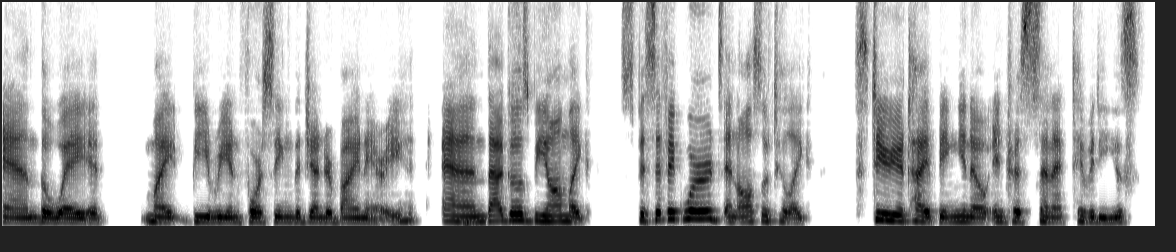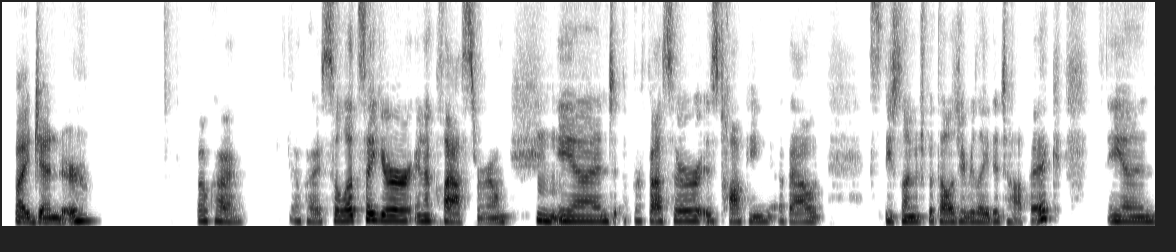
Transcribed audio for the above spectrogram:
and the way it might be reinforcing the gender binary. And that goes beyond like specific words and also to like stereotyping, you know, interests and activities by gender. Okay. Okay. So let's say you're in a classroom mm-hmm. and a professor is talking about speech language pathology related topic and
